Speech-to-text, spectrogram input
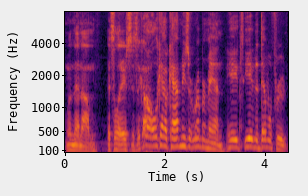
And then um, it's hilarious. He's like, "Oh, look out, Captain! He's a rubber man. He ate, he ate a devil fruit."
